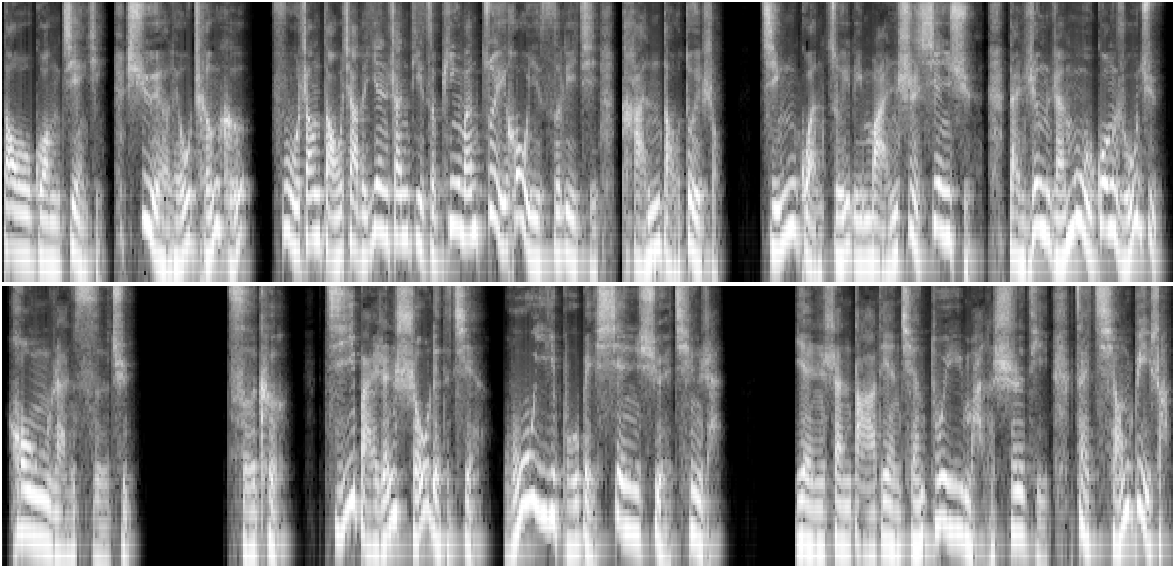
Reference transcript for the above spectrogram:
刀光剑影，血流成河。负伤倒下的燕山弟子拼完最后一丝力气，砍倒对手。尽管嘴里满是鲜血，但仍然目光如炬，轰然死去。此刻，几百人手里的剑无一不被鲜血浸染。燕山大殿前堆满了尸体，在墙壁上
